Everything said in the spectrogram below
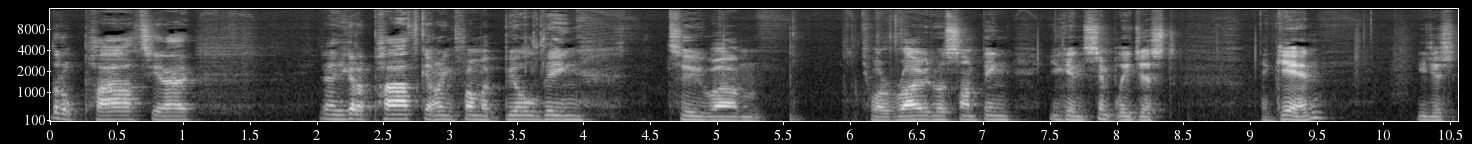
little paths. You know, you know you got a path going from a building to um, to a road or something, you can simply just, again, you just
